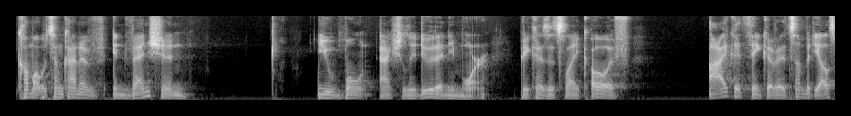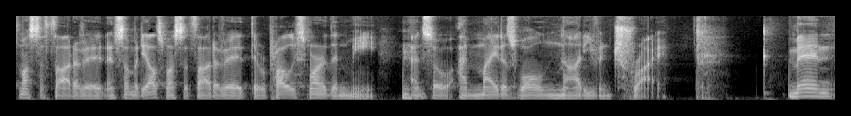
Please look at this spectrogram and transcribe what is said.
come up with some kind of invention you won't actually do it anymore because it's like oh if I could think of it. Somebody else must have thought of it, and somebody else must have thought of it. They were probably smarter than me, mm-hmm. and so I might as well not even try. Man,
